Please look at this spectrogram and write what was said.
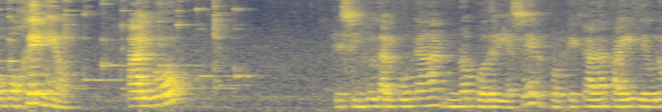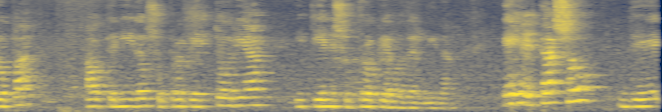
homogéneo, algo que sin duda alguna no podría ser, porque cada país de Europa ha obtenido su propia historia y tiene su propia modernidad. Es el caso de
